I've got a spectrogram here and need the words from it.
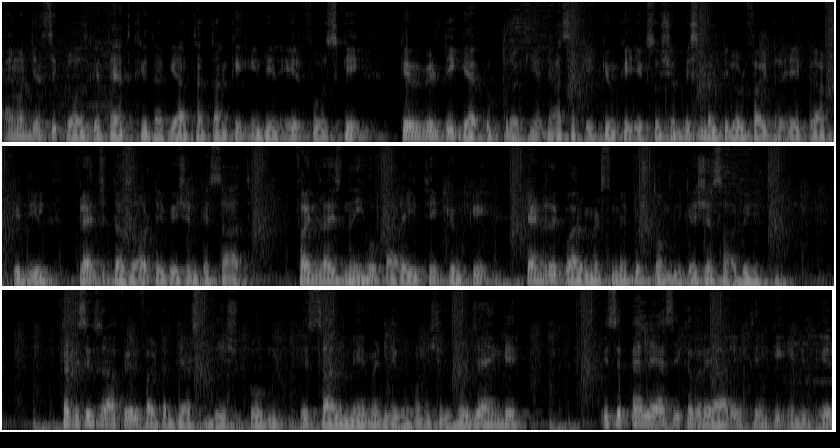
ایمرجنسی کلوز کے تحت خریدا گیا تھا تاکہ انڈین ایئر فورس کی کیپیبلٹی گیپ کو پورا کیا جا سکے، کیونکہ ایک سو چھبیس ملٹی رول فائٹر ایئر کرافٹ کی ڈیل فرینچ ڈازالٹ ایویشن کے ساتھ فائنلائز نہیں ہو پا رہی تھی کیونکہ ٹینڈر ریکوائرمنٹس میں کچھ کمپلیکیشنس آ گئی تھیں۔ 36 رافیل فائٹر جیٹس دیش کو اس سال مئی میں ڈلیور ہونے شروع ہو جائیں گے۔ اس سے پہلے ایسی خبریں آ رہی تھیں کہ انڈین ایئر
